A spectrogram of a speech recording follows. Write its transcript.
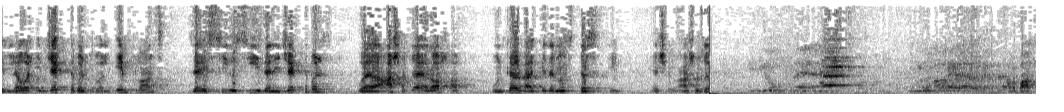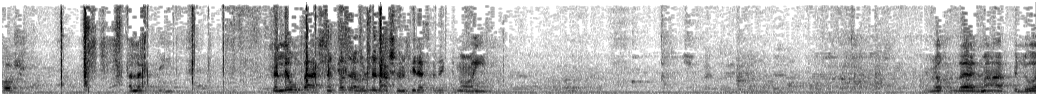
اللي هو الانجكتبلز والامبلانتس زي السي أو سي ده الانجكتبلز و10 دقايق راحة ونكمل بعد كده نص درس التاني يا شباب 10 دقايق. اليوم اليوم 14 قال لك دي كلمهم بقى عشان خاطر أقول لنا عشان في ناس هتكتب مواعيد. ناخد بقى يا جماعة في اللي هو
